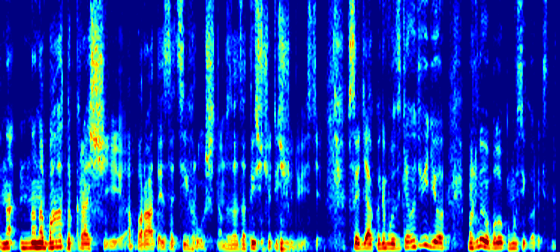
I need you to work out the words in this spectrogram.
на, на набагато кращі апарати за ці гроші, там, за, за 1000-1200. Все, дякую, не буду затягувати відео. Можливо, було комусь і корисно.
